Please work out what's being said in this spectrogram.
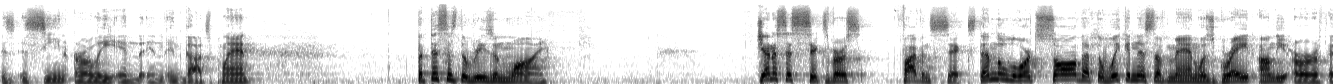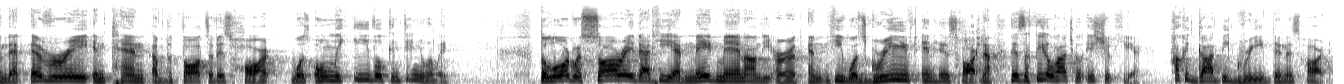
is, is seen early in, in, in God's plan. But this is the reason why. Genesis 6, verse 5 and 6. Then the Lord saw that the wickedness of man was great on the earth, and that every intent of the thoughts of his heart was only evil continually. The Lord was sorry that he had made man on the earth, and he was grieved in his heart. Now, there's a theological issue here. How could God be grieved in his heart?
